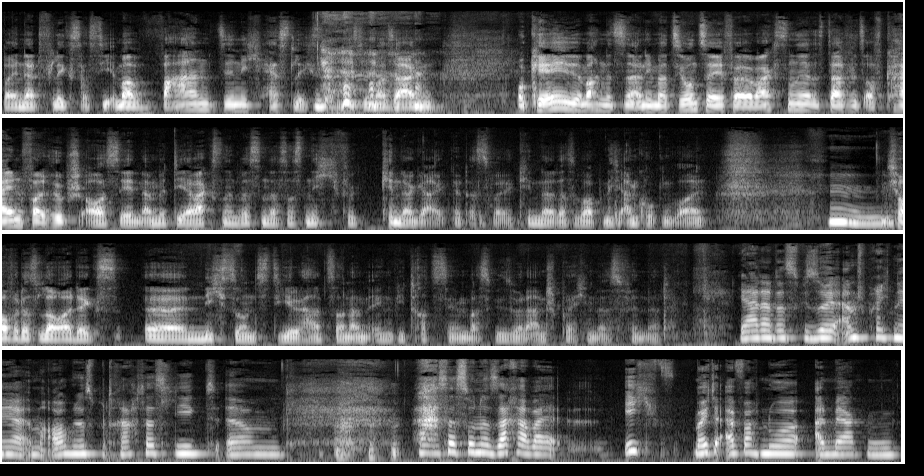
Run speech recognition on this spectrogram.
bei Netflix, dass die immer wahnsinnig hässlich sind. Dass die immer sagen, okay, wir machen jetzt eine Animationsserie für Erwachsene, es darf jetzt auf keinen Fall hübsch aussehen, damit die Erwachsenen wissen, dass das nicht für Kinder geeignet ist, weil Kinder das überhaupt nicht angucken wollen. Hm. Ich hoffe, dass Lower Decks äh, nicht so einen Stil hat, sondern irgendwie trotzdem was visuell Ansprechendes findet. Ja, da das visuell Ansprechende ja im Auge des Betrachters liegt, ähm, ist das so eine Sache. Aber ich möchte einfach nur anmerken,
